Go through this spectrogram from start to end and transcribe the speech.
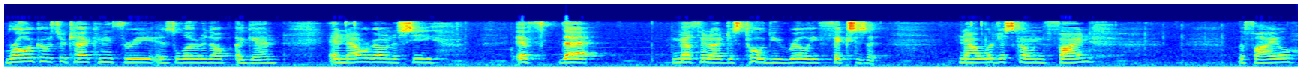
Roller Coaster Tycoon 3 is loaded up again. And now we're going to see if that method I just told you really fixes it. Now we're just going to find the file.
